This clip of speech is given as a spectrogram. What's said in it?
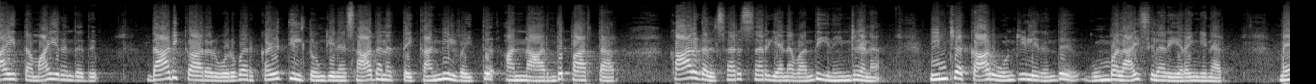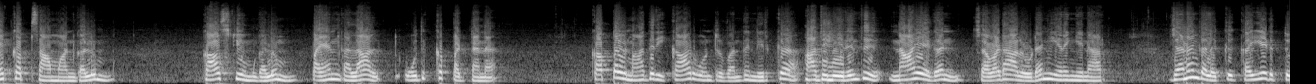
ஆயத்தமாயிருந்தது. தாடிக்காரர் ஒருவர் கழுத்தில் தொங்கின சாதனத்தை கண்ணில் வைத்து அன்னார்ந்து பார்த்தார். கார்கள் சர் சர் என வந்து நின்றன. நின்ற கார் ஒன்றிலிருந்து கும்பலாய் சிலர் இறங்கினர். மேக்கப் சாமான்களும் காஸ்டியூம்களும் பயன்களால் ஒதுக்கப்பட்டன. கப்பல் மாதிரி கார் ஒன்று வந்து நிற்க அதிலிருந்து நாயகன் சவடாலுடன் இறங்கினார். ஜனங்களுக்கு கையெடுத்து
